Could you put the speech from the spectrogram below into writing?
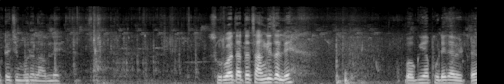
मोठे चिंबोरं लावले. सुरुवात आता चांगली चालली. बघूया पुढे काय भेटतं.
